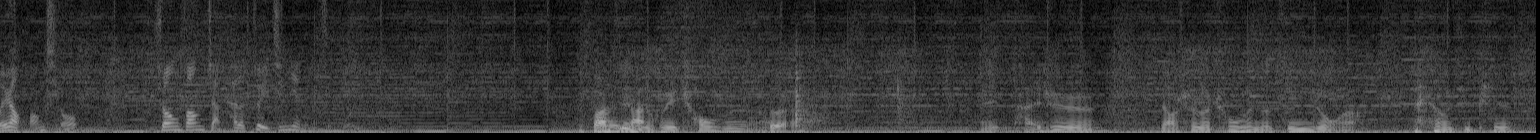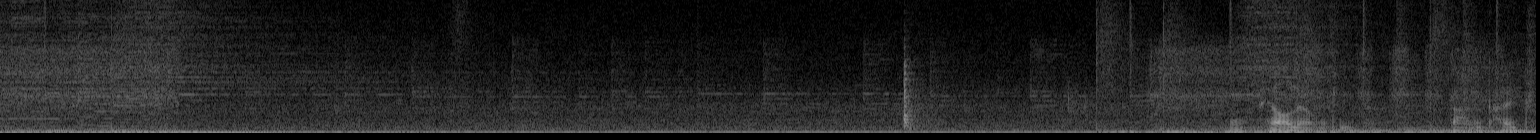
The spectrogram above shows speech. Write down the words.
围绕黄球，双方展开了最惊艳的一次博弈。打进就可以超分啊！对，哎，还是表示了充分的尊重啊，没有去拼。哦，漂亮了，这个打的太准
